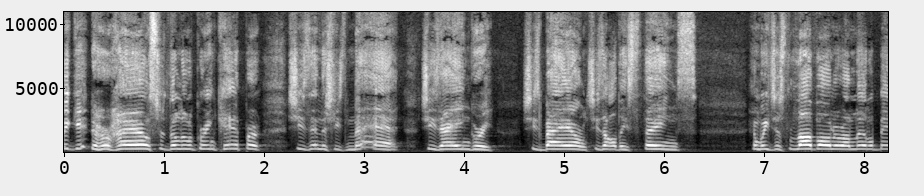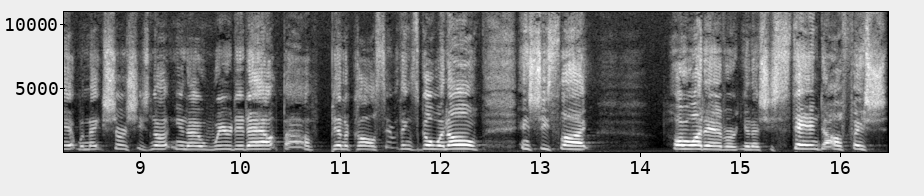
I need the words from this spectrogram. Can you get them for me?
We get to her house or the little green camper. She's in there. She's mad. She's angry. She's bound. She's all these things. And we just love on her a little bit. We make sure she's not, you know, weirded out by Pentecost. Everything's going on. And she's like, or whatever. You know, she's standoffish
